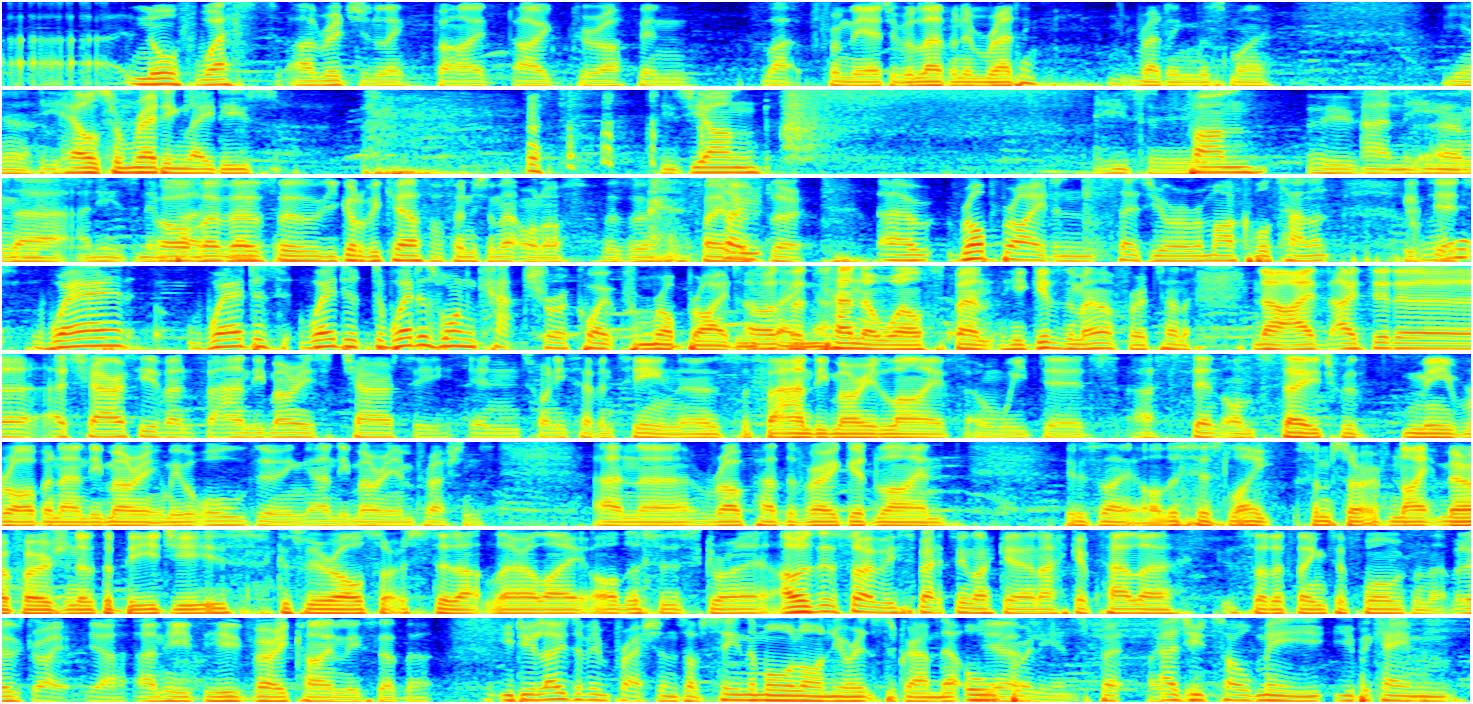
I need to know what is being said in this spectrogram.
northwest originally, but I, I grew up in like from the age of eleven in Reading. Reading was my yeah. He hails from Reading, ladies. he's young. He's, He's- fun, He's, and he's and, uh, and he's an oh, there- impersonator. there's, there's, you've got to be careful finishing that one off. There's a famous lyric. uh, Rob Brydon says you're a remarkable talent. He did. W- where where does where do, where does one capture a quote from Rob Brydon Oh, it's a saying that? tenner well spent. He gives them out for a tenner. No, I, I did a, a charity event for Andy Murray's charity in 2017 as for Andy Murray Live, and we did a stint on stage with me, Rob, and Andy Murray, and we were all doing Andy Murray impressions. And uh, Rob had the very good line. It was like, "Oh, this is like some sort of nightmare version of the Bee Gees," because we were all sort of stood up there like, "Oh, this is great." I was just sort of expecting like an a cappella sort of thing to form from that, but it was great, yeah. And he he very kindly said that. You do loads of impressions. I've seen them all on your Instagram. They're all Yeah. brilliant. But Thank as you. you. told me, you became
